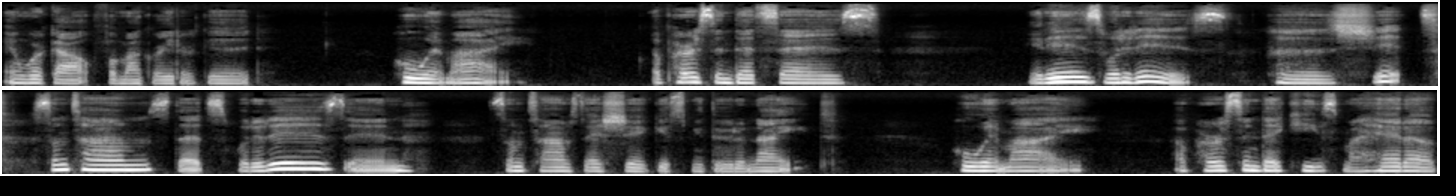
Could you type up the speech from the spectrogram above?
and work out for my greater good. Who am I? A person that says, it is what it is. Cause shit, sometimes that's what it is, and sometimes that shit gets me through the night. Who am I? A person that keeps my head up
